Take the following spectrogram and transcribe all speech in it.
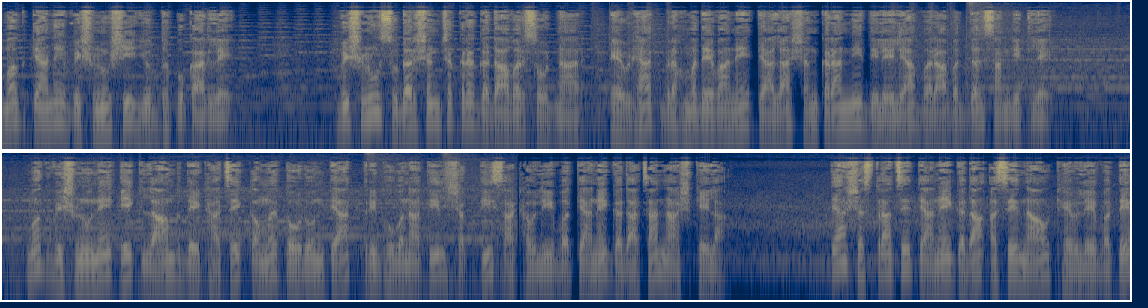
मग त्याने विष्णूशी युद्ध पुकारले. विष्णू सुदर्शन चक्र गदावर सोडणार एवढ्यात ब्रह्मदेवाने त्याला शंकरांनी दिलेल्या वराबद्दल सांगितले. मग विष्णूने एक लांब देठाचे कमळ तोडून त्यात त्रिभुवनातील शक्ती साठवली व त्याने गदाचा नाश केला. त्या शस्त्राचे त्याने गदा असे नाव ठेवले व ते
